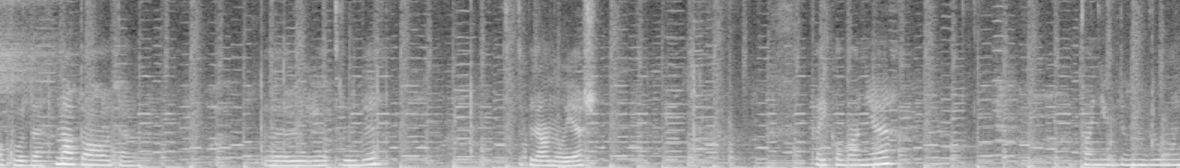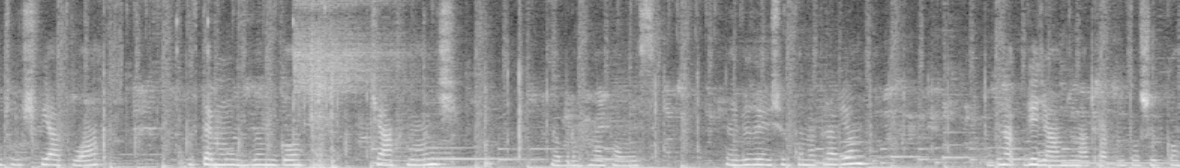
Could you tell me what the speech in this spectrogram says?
O kurde, no to ten... Yy. Co ty planujesz? Fejkowanie. Fajnie, gdybym wyłączył światła. Potem mógłbym go ciachnąć. Dobra, mam pomysł. Najwyżej szybko naprawią. No, wiedziałam, że naprawią to szybko.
